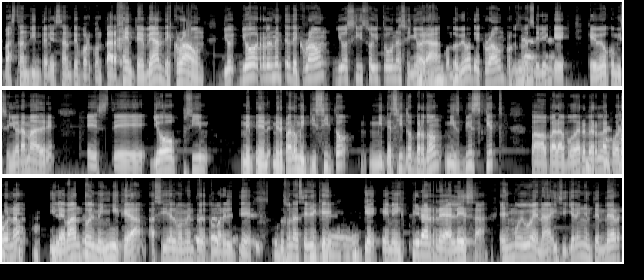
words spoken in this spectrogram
bastante interesante por contar. Gente, vean The Crown. Yo, yo realmente The Crown, yo sí soy toda una señora. Cuando veo The Crown, porque es una serie que, que veo con mi señora madre, este, yo sí me, me, me preparo mi ticito, mi tecito, perdón, mis biscuits para, poder ver la corona y levanto el meñique, ¿ah? así el momento de tomar el té. Es una serie que, que, me inspira realeza, es muy buena y si quieren entender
